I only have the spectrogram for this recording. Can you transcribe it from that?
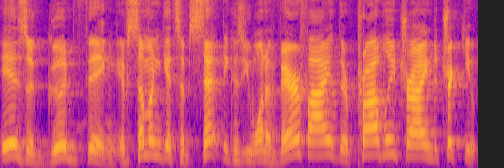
is a good thing. If someone gets upset because you want to verify, they're probably trying to trick you.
